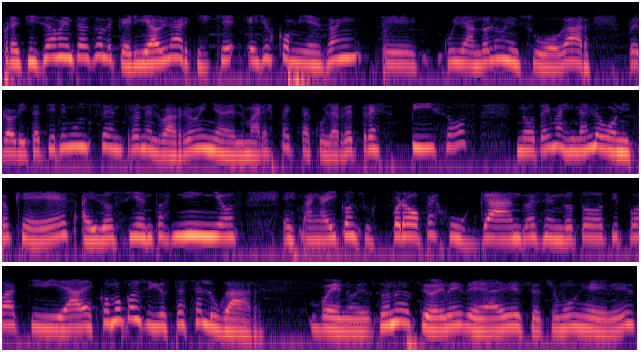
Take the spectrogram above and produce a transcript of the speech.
Precisamente eso le quería hablar, que es que ellos comienzan eh, cuidándolos en su hogar, pero ahorita tienen un centro en el barrio Viña del Mar espectacular de tres pisos, no te imaginas lo bonito que es, hay 200 niños, están ahí con sus profes jugando, haciendo todo tipo de actividades. ¿Cómo consiguió usted ese lugar? Bueno, eso nació de la idea de 18 mujeres,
